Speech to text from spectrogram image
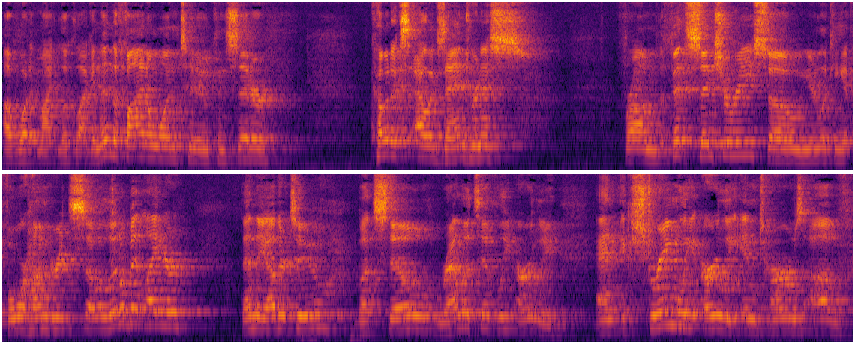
of what it might look like. And then the final one to consider Codex Alexandrinus from the 5th century, so you're looking at 400, so a little bit later than the other two, but still relatively early and extremely early in terms of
